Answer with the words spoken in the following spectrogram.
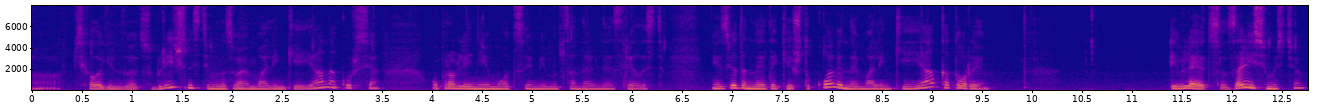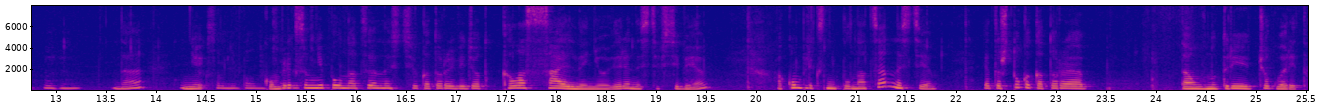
а, в психологии называют субличности, мы называем маленькие я на курсе управления эмоциями, эмоциональная зрелость. Неизведанные такие штуковины, маленькие я, которые являются зависимостью, Мгм. да, не- Комплексом неполноценности. комплексом неполноценностью, который ведет к колоссальной неуверенности в себе. А комплекс неполноценности – это штука, которая там внутри что говорит?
